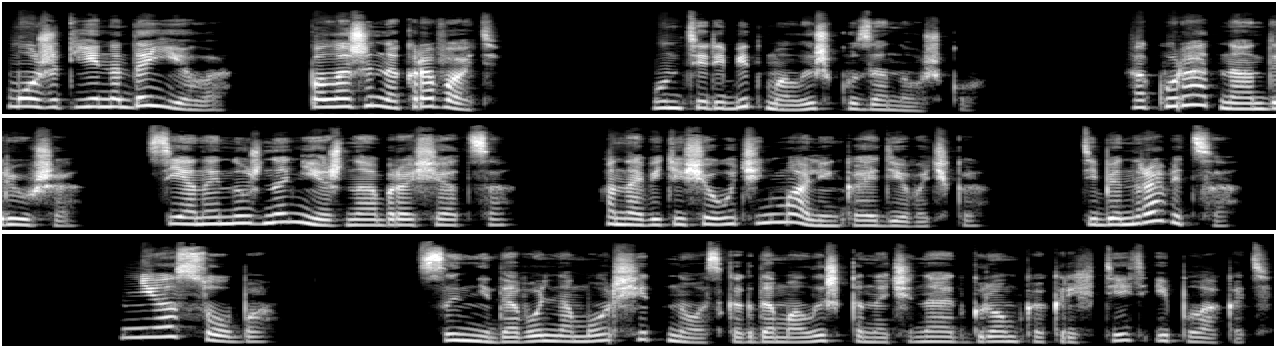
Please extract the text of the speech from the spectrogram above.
Может, ей надоело? Положи на кровать. Он теребит малышку за ножку. Аккуратно, Андрюша. С Яной нужно нежно обращаться. Она ведь еще очень маленькая девочка. Тебе нравится?» «Не особо». Сын недовольно морщит нос, когда малышка начинает громко кряхтеть и плакать.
